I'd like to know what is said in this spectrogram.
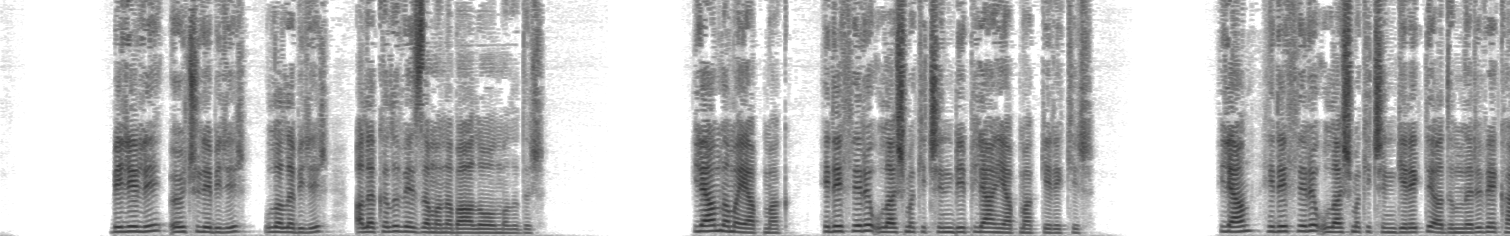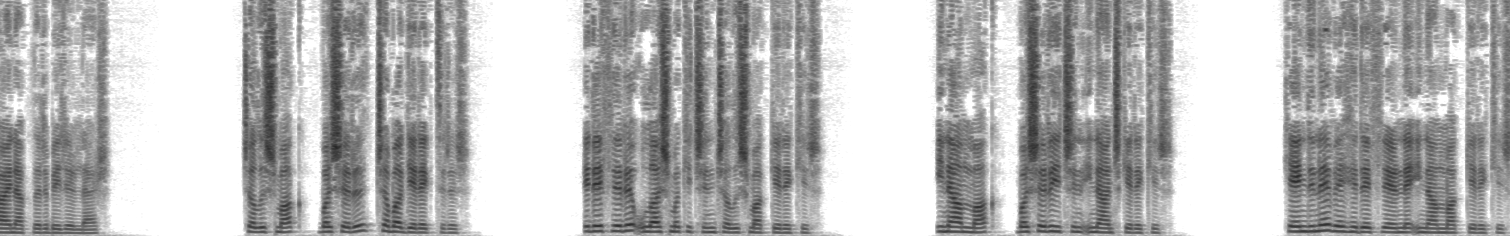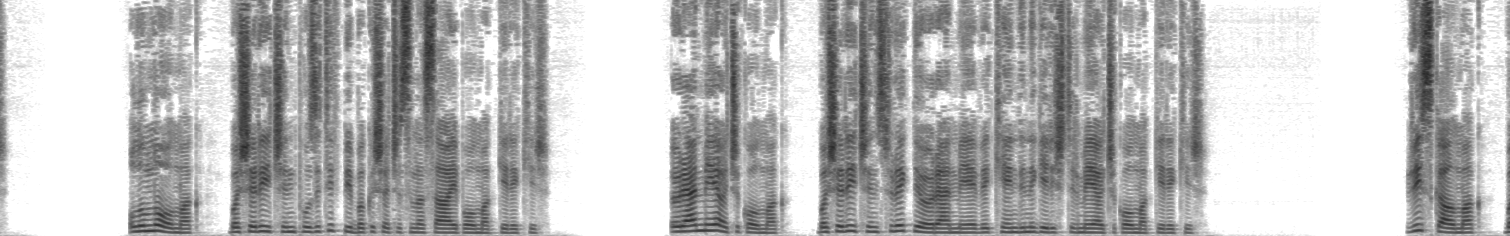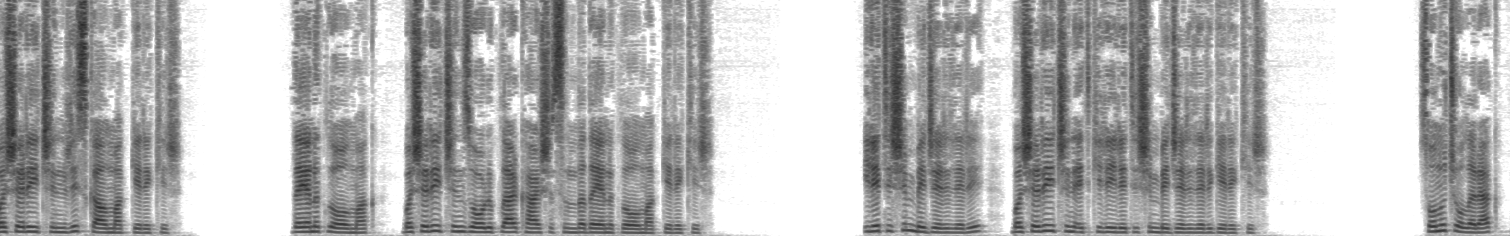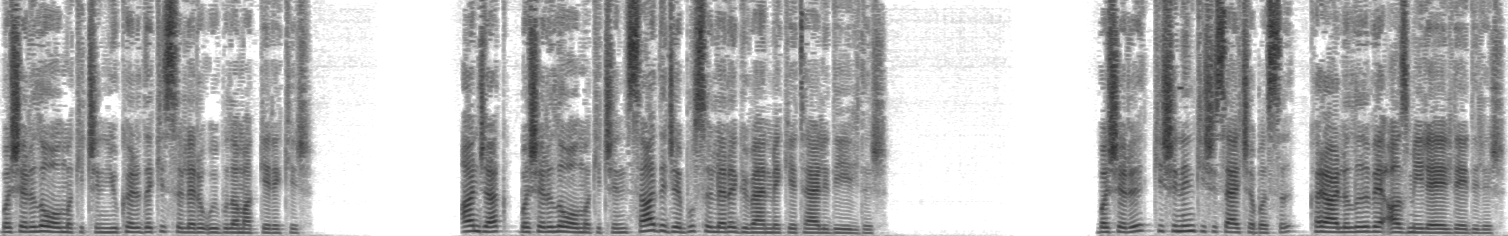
Belirli, ölçülebilir, ulaşılabilir, alakalı ve zamana bağlı olmalıdır. Planlama yapmak, hedeflere ulaşmak için bir plan yapmak gerekir. Plan, hedeflere ulaşmak için gerekli adımları ve kaynakları belirler. Çalışmak, başarı, çaba gerektirir. Hedeflere ulaşmak için çalışmak gerekir. İnanmak, başarı için inanç gerekir. Kendine ve hedeflerine inanmak gerekir. Olumlu olmak, başarı için pozitif bir bakış açısına sahip olmak gerekir. Öğrenmeye açık olmak, başarı için sürekli öğrenmeye ve kendini geliştirmeye açık olmak gerekir. Risk almak, başarı için risk almak gerekir. Dayanıklı olmak, başarı için zorluklar karşısında dayanıklı olmak gerekir. İletişim becerileri, başarı için etkili iletişim becerileri gerekir. Sonuç olarak, başarılı olmak için yukarıdaki sırları uygulamak gerekir. Ancak, başarılı olmak için sadece bu sırlara güvenmek yeterli değildir. Başarı, kişinin kişisel çabası, kararlılığı ve azmiyle elde edilir.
